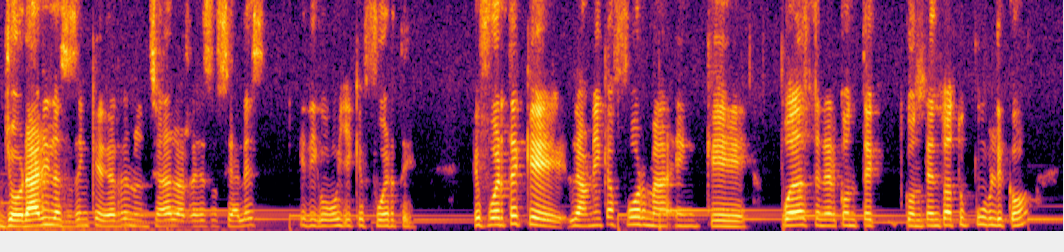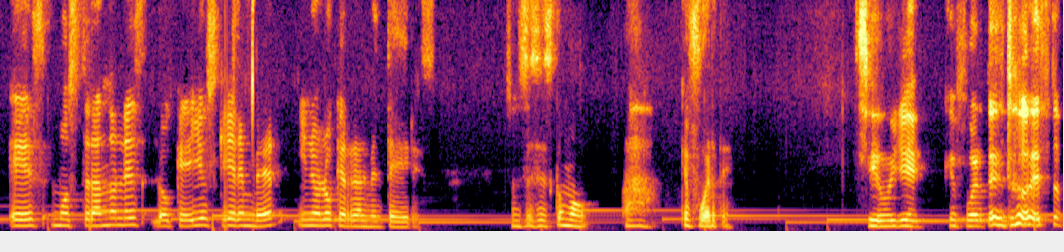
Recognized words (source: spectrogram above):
llorar y las hacen querer renunciar a las redes sociales y digo, oye, qué fuerte, qué fuerte que la única forma en que puedas tener contento a tu público es mostrándoles lo que ellos quieren ver y no lo que realmente eres. Entonces es como, ah, qué fuerte. Sí, oye, qué fuerte todo esto.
